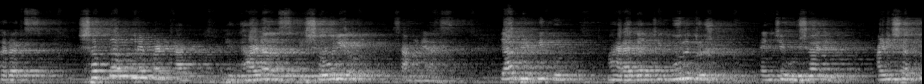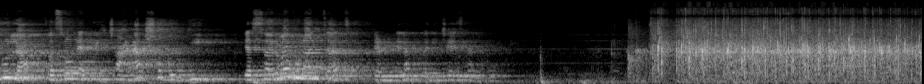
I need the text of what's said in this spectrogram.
खरंच शब्द अपुरे पडतात हे धाडस हे शौर्य सांगण्यास. या भेटीतून महाराजांची दूरदृष्टी त्यांची हुशारी आणि शत्रूला फसवण्यातील चाणाक्ष बुद्धी या सर्व गुणांचाच जनतेला परिचय झाला.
